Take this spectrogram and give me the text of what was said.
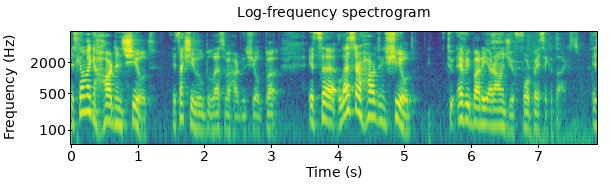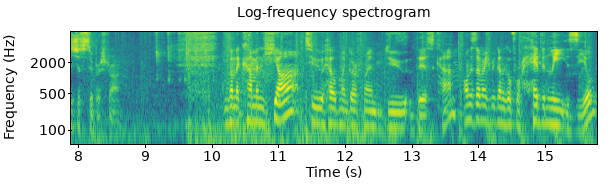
It's kind of like a hardened shield. It's actually a little bit less of a hardened shield, but it's a lesser hardened shield to everybody around you for basic attacks. It's just super strong. I'm gonna come in here to help my girlfriend do this camp. On this damage, we're gonna go for Heavenly Zeal.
